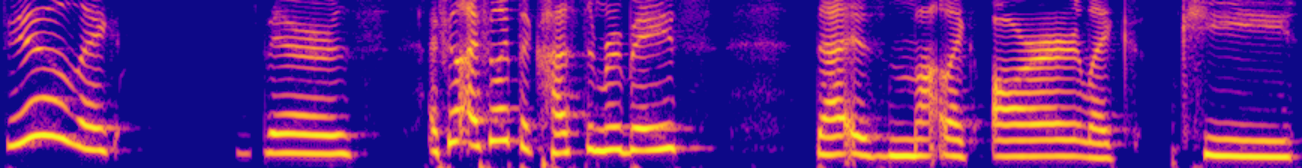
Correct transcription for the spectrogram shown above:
feel like there's, I feel, I feel like the customer base that is my, like our like key,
